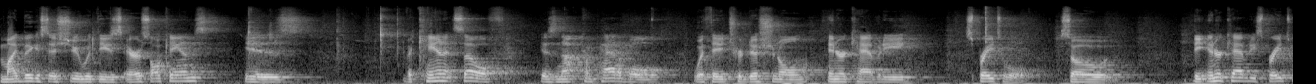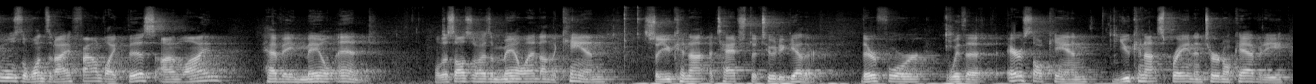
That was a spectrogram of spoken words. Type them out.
my biggest issue with these aerosol cans is the can itself is not compatible with a traditional inner cavity spray tool. So the inner cavity spray tools, the ones that I found like this online, have a male end. Well, this also has a male end on the can, so you cannot attach the two together. Therefore, with an aerosol can, you cannot spray an internal cavity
